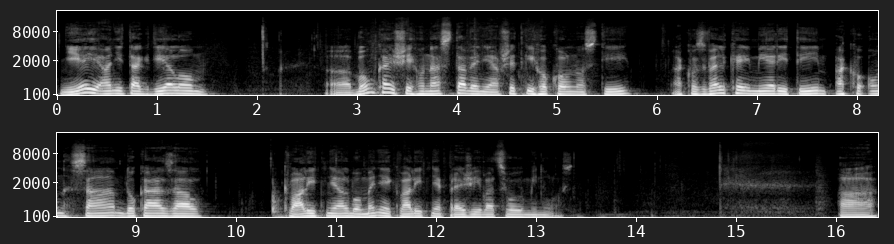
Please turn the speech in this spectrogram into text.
Nie je ani tak dielom eh, vonkajšieho nastavenia všetkých okolností, ako z veľkej miery tým, ako on sám dokázal kvalitne alebo menej kvalitne prežívať svoju minulosť. A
